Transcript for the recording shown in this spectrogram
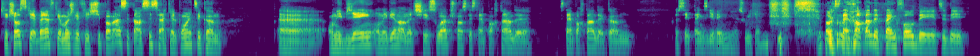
quelque chose que, bref, que moi, je réfléchis pas mal ces temps-ci, c'est à quel point, tu sais, comme. euh, on est bien, on est bien dans notre chez-soi, puis je pense que c'est important de. C'est important de, comme. là, c'est Thanksgiving ce week-end. Donc, c'est important d'être thankful des, tu sais, des,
